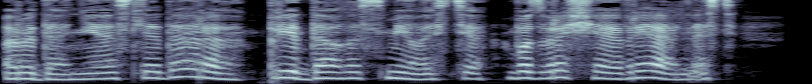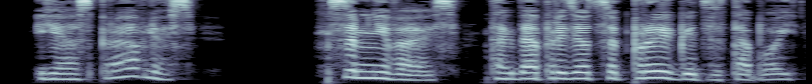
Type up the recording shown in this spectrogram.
Рыдание Следара придало смелости, возвращая в реальность. «Я справлюсь?» «Сомневаюсь. Тогда придется прыгать за тобой».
